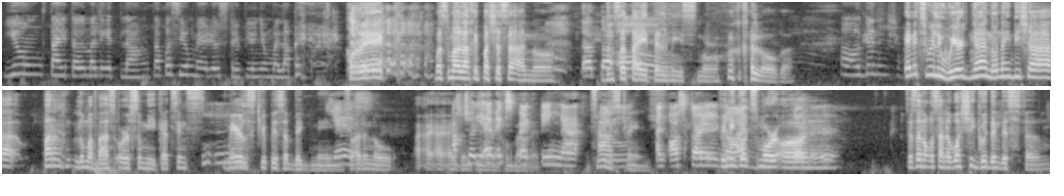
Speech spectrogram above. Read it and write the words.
yung title maliit lang, tapos yung Meryl Streep yun yung malaki. Correct! Mas malaki pa siya sa ano, Totoo. dun sa title mismo. Kaloka. Oo, ganun siya. And it's really weird nga, no, na hindi siya parang lumabas or sumikat since Mm-mm. Meryl Streep is a big name. Yes. So I don't know. I, I, I Actually, I'm expecting nga It's really um, strange. an Oscar Feeling nod ko it's more on... her. Sasalong ko sana, was she good in this film?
